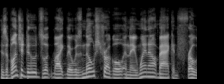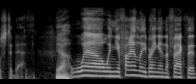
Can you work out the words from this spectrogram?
Is a bunch of dudes looked like there was no struggle and they went out back and froze to death. yeah. Well, when you finally bring in the fact that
